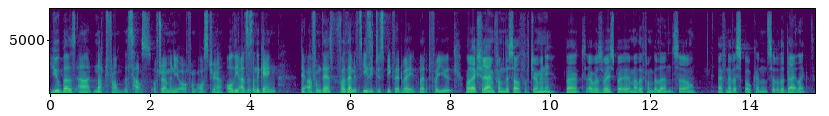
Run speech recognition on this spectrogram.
You both are not from the south of Germany or from Austria. All the others in the gang, they are from there. For them, it's easy to speak that way, but for you, Well, actually, I'm from the south of Germany, but I was raised by a mother from Berlin, so I've never spoken sort of a dialect.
